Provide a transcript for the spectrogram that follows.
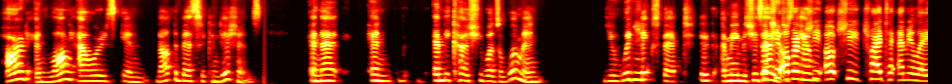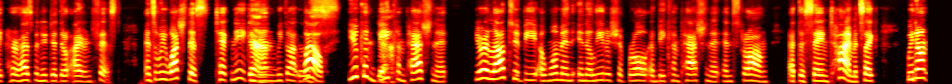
hard and long hours in not the best of conditions and that and and because she was a woman you wouldn't expect it, i mean but she's but she over she oh she tried to emulate her husband who did the iron fist. And so we watched this technique yeah, and we thought was, wow you can be yeah. compassionate. You're allowed to be a woman in a leadership role and be compassionate and strong at the same time. It's like we don't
